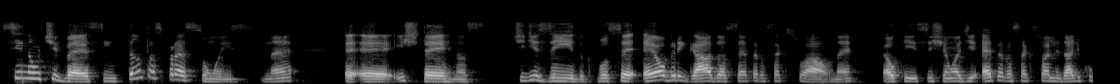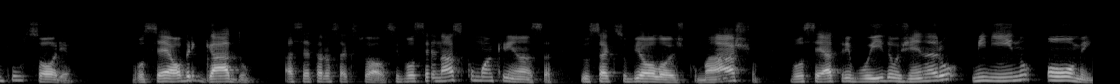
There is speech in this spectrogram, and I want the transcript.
Se não tivessem tantas pressões né, é, é, externas te dizendo que você é obrigado a ser heterossexual, né? É o que se chama de heterossexualidade compulsória. Você é obrigado ser heterossexual. Se você nasce como uma criança do sexo biológico macho, você é atribuído ao gênero menino, homem.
